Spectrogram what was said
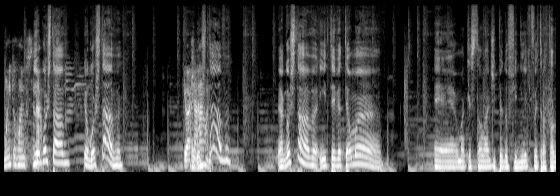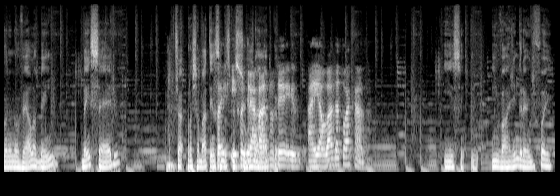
Muito ruim por E eu sinal. gostava. Eu gostava. Eu Eu achava ruim. gostava. Eu gostava. E teve até uma. É, uma questão lá de pedofilia que foi tratada na novela, bem, bem sério. Pra chamar a atenção Foi, das e pessoas. foi na gravado te- aí ao lado da tua casa. Isso, em- em Vargem Grande, foi.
